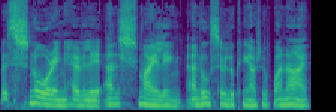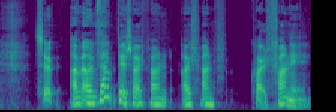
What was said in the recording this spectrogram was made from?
both snoring heavily and smiling, and also looking out of one eye. So um, um, that bit I found I found f- quite funny,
